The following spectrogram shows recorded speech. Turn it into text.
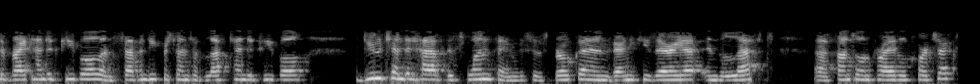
of right-handed people and 70% of left-handed people do tend to have this one thing. This is Broca and Wernicke's area in the left uh, frontal and parietal cortex.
